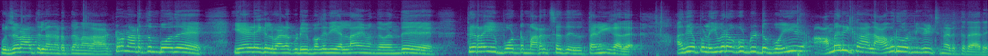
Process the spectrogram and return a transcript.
குஜராத்தில் நடத்தினதாகட்டும் நடத்தும் போது ஏழைகள் வாழக்கூடிய பகுதியெல்லாம் இவங்க வந்து திரை போட்டு மறைச்சது இது தனி கதை. அதே போல் இவரை கூப்பிட்டுட்டு போய் அமெரிக்காவில் அவர் ஒரு நிகழ்ச்சி நடத்துகிறாரு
